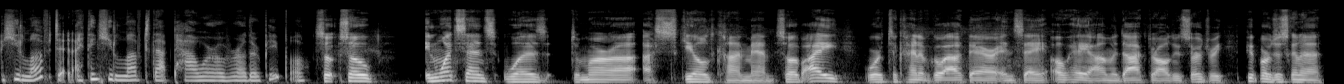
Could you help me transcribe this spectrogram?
he loved it. I think he loved that power over other people. So, so in what sense was Demara a skilled con man? So, if I were to kind of go out there and say, "Oh, hey, I'm a doctor, I'll do surgery," people are just gonna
